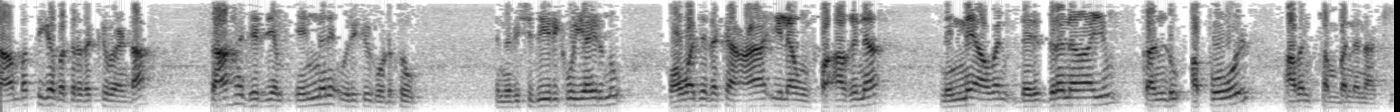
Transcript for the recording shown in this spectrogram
സാമ്പത്തിക ഭദ്രതയ്ക്ക് വേണ്ട സാഹചര്യം എങ്ങനെ ഒരുക്കി കൊടുത്തു എന്ന് വിശദീകരിക്കുകയായിരുന്നു. നിന്നെ അവൻ ദരിദ്രനായും കണ്ടു. അപ്പോൾ അവൻ സമ്പന്നനാക്കി.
